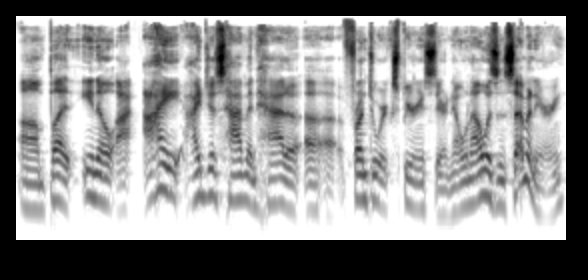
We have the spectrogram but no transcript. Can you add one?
Um, but you know, I, I, I just haven't had a, a, front door experience there. Now, when I was in seminary,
